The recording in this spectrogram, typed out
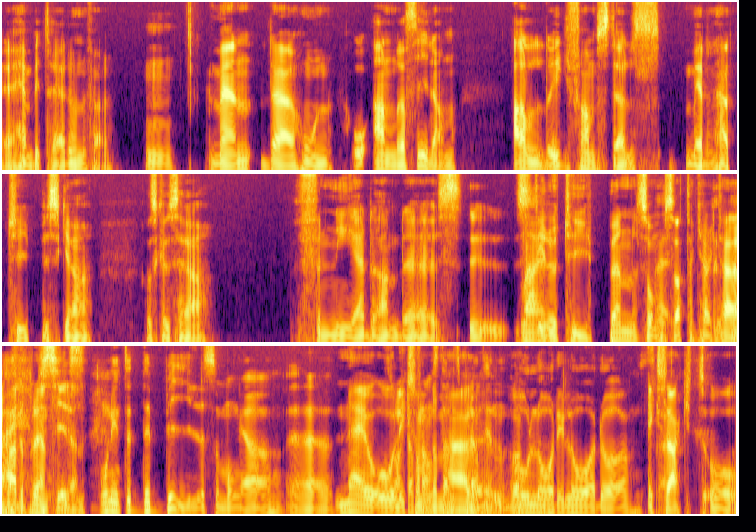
eh, hembiträde ungefär. Mm. Men där hon å andra sidan aldrig framställs med den här typiska vad ska vi säga, förnedrande eh, stereotypen som Nej. svarta karaktärer Nej, hade på den precis. tiden. Hon är inte debil som många eh, Nej, och, och liksom de här... Oh lordy lord och... Exakt, och,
